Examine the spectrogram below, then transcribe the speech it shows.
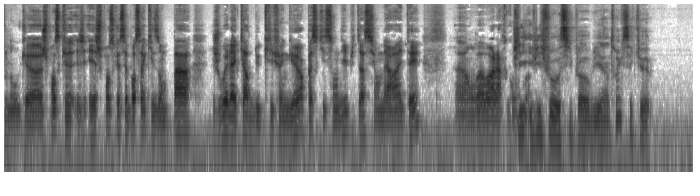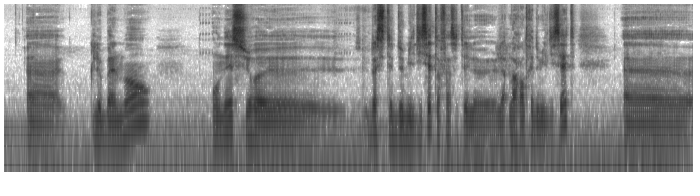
Donc euh, je pense que et je pense que c'est pour ça qu'ils ont pas joué la carte du cliffhanger parce qu'ils se sont dit putain si on est arrêté euh, on va avoir l'air con. Puis, il faut aussi pas oublier un truc, c'est que globalement, on est sur. là, c'était 2017, enfin, c'était la, la rentrée 2017. Euh,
